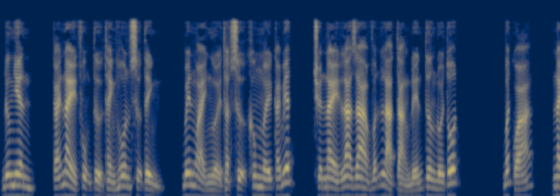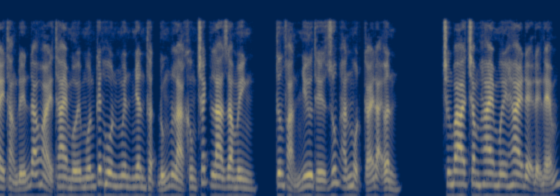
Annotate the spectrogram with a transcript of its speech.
Đương nhiên, cái này phụng tử thành hôn sự tình, bên ngoài người thật sự không mấy cái biết, chuyện này La Gia vẫn là tảng đến tương đối tốt. Bất quá, này thẳng đến đã hoài thai mới muốn kết hôn nguyên nhân thật đúng là không trách La Gia Minh, tương phản như thế giúp hắn một cái đại ân. chương 322 đệ đệ ném.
